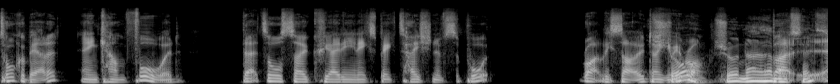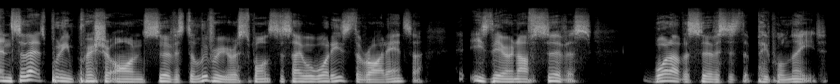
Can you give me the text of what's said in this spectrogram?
talk about it and come forward, that's also creating an expectation of support. Rightly so, don't sure, get me wrong. Sure, no, that But, makes sense. and so that's putting pressure on service delivery response to say, well, what is the right answer? Is there enough service? What are the services that people need?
